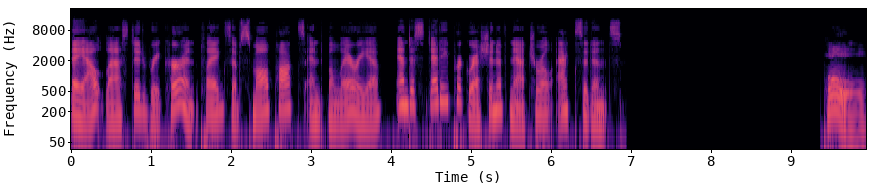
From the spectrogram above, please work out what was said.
They outlasted recurrent plagues of smallpox and malaria and a steady progression of natural accidents. Poll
